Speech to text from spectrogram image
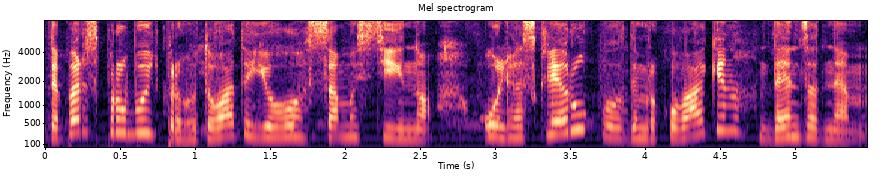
Тепер спробують приготувати його самостійно. Ольга Склярук, Володимир Ковакін. День за днем.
